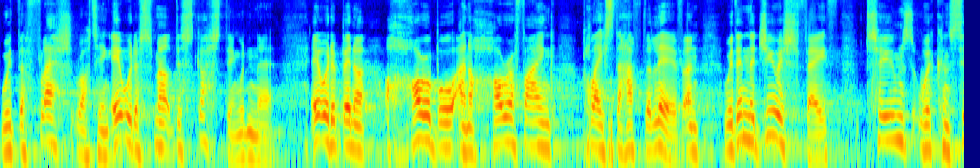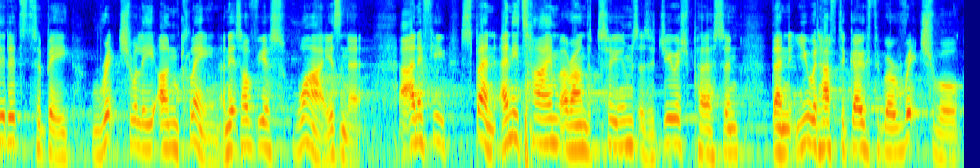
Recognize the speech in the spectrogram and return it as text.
with the flesh rotting, it would have smelt disgusting, wouldn't it? It would have been a, a, horrible and a horrifying place to have to live. And within the Jewish faith, tombs were considered to be ritually unclean. And it's obvious why, isn't it? And if you spent any time around the tombs as a Jewish person, then you would have to go through a ritual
